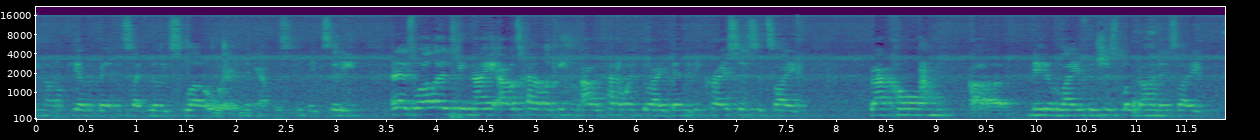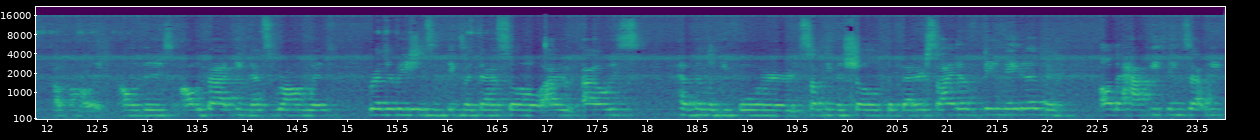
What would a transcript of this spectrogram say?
you know if you ever been, it's like really slow. Where Minneapolis is a big city, and as well as Unite, I was kind of looking. I kind of went through identity crisis. It's like back home, uh, native life is just looked on as like alcoholic, all of this, all the bad thing that's wrong with reservations and things like that. So I I always have been looking for something to show the better side of being native and all the happy things that we've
